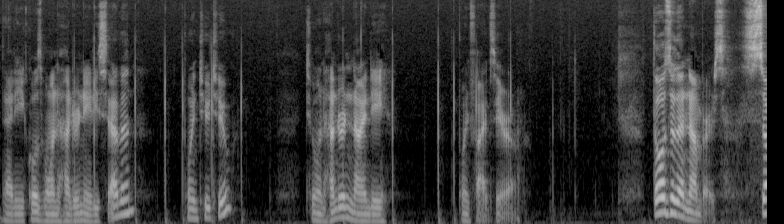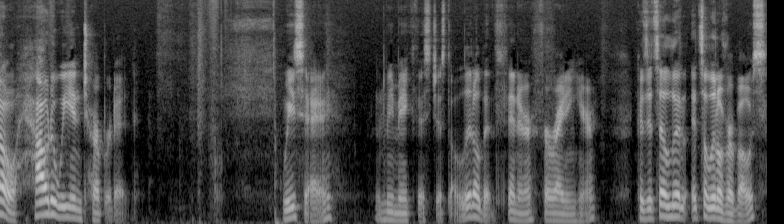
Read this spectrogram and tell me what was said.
That equals 187.22 to 190.50. Those are the numbers. So how do we interpret it? We say, let me make this just a little bit thinner for writing here because it's a little it's a little verbose.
